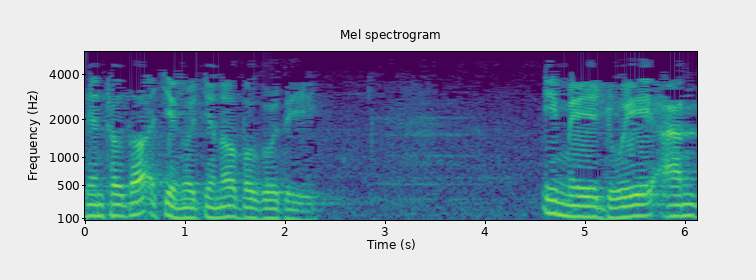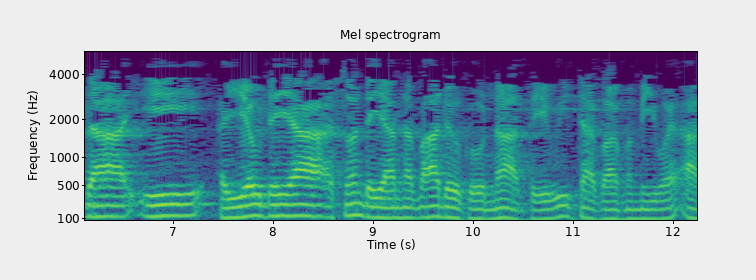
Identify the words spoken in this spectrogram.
နှင်းထုတ်သောအကျင့်ကိုကျင့်သောပုဂ္ဂိုလ်သည်ဣမေတွေအန္တာဤအယုတ်တရားအစွန်းတရားနှစ်ပါးတို့ကိုနသေဝိတ္တပါမမီဝဲအ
